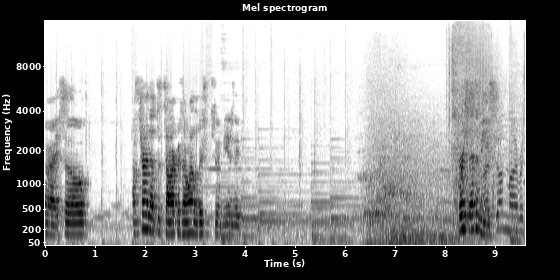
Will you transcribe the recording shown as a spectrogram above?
Alright, so I'm trying not to talk because I want to listen to the music. First enemies. I've done my What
